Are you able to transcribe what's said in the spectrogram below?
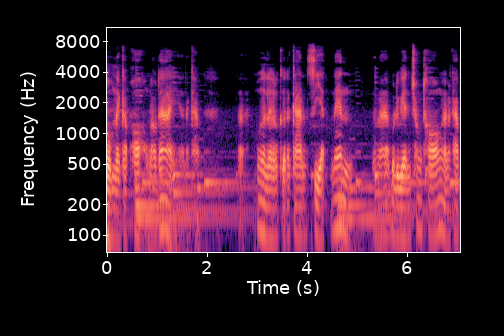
ลมในกระเพาะของเราได้นะครับเมื่อเราเกิดอาการเสียดแน่นนะบริเวณช่องท้องนะครับ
